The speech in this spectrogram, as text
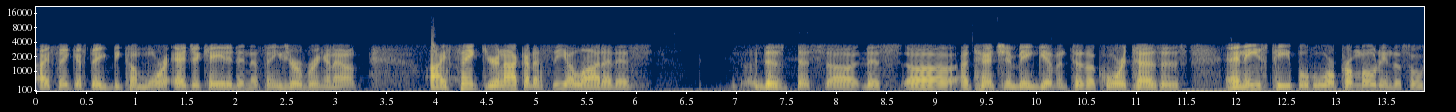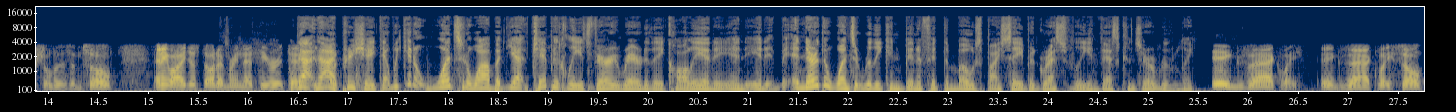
I think if they become more educated in the things you're bringing out, I think you're not going to see a lot of this this this uh, this uh, attention being given to the Cortezes and these people who are promoting the socialism. So anyway, I just thought I'd bring that to your attention. No, no, I appreciate that. We get it once in a while, but yeah, typically it's very rare do they call in, and it, and they're the ones that really can benefit the most by save aggressively invest conservatively. Exactly, exactly. So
